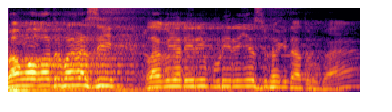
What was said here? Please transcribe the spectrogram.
Bang Wako terima kasih. Lagunya diri dirinya sudah kita aturkan.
